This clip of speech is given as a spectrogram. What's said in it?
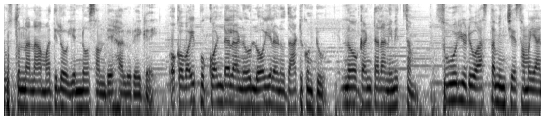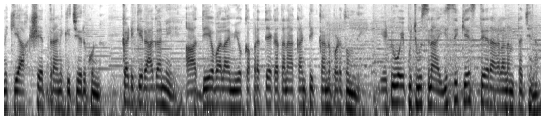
చూస్తున్న నా మదిలో ఎన్నో సందేహాలు రేగాయి. ఒకవైపు కొండలను లోయలను దాటుకుంటూ ఎన్నో గంటల నిమిత్తం సూర్యుడు అస్తమించే సమయానికి ఆ క్షేత్రానికి చేరుకున్నా. ఇక్కడికి రాగానే ఆ దేవాలయం యొక్క ప్రత్యేకత నా కంటికి కనపడుతుంది. ఎటువైపు చూసినా ఇసికేస్తే రాలనంత జనం.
